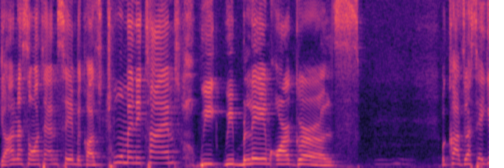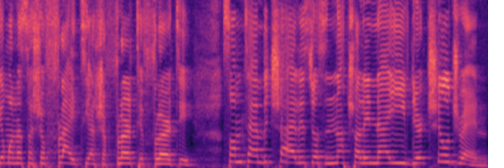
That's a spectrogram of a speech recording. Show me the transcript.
You understand what I'm saying? Because too many times we, we blame our girls. Because we say, your man is such a flighty such flirty, flirty. Sometimes the child is just naturally naive. They're children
